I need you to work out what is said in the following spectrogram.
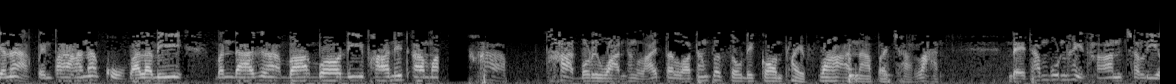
ยนาคเป็นพาหนะขู่บารมี บรรดาคือบาบอดีพาณิชอามาข้าทาสบริวารทั้งหลายตลอดทั้งพระสงฆ์ในกรไพร่ฟ้าอนาประชาราชได้ทำบุญให้ทานเฉลี่ย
